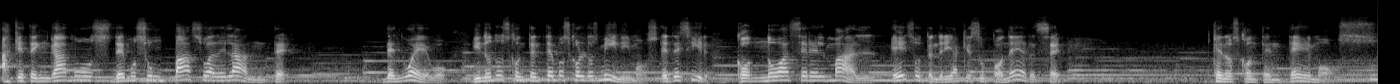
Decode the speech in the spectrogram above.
a que tengamos, demos un paso adelante de nuevo y no nos contentemos con los mínimos, es decir, con no hacer el mal. Eso tendría que suponerse que nos contentemos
